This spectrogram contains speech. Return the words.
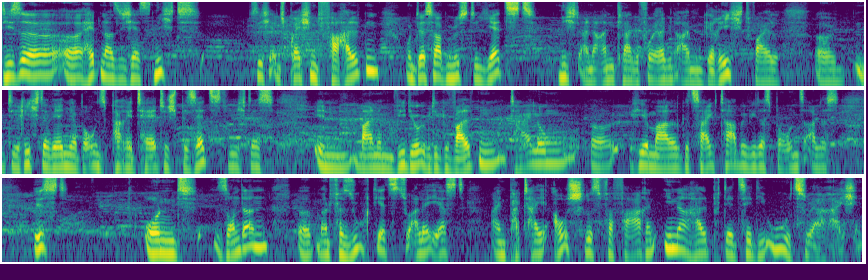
diese äh, hätten also sich jetzt nicht sich entsprechend verhalten. Und deshalb müsste jetzt nicht eine Anklage vor irgendeinem Gericht, weil äh, die Richter werden ja bei uns paritätisch besetzt, wie ich das in meinem Video über die Gewaltenteilung äh, hier mal gezeigt habe, wie das bei uns alles ist. Und, sondern äh, man versucht jetzt zuallererst ein Parteiausschlussverfahren innerhalb der CDU zu erreichen.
